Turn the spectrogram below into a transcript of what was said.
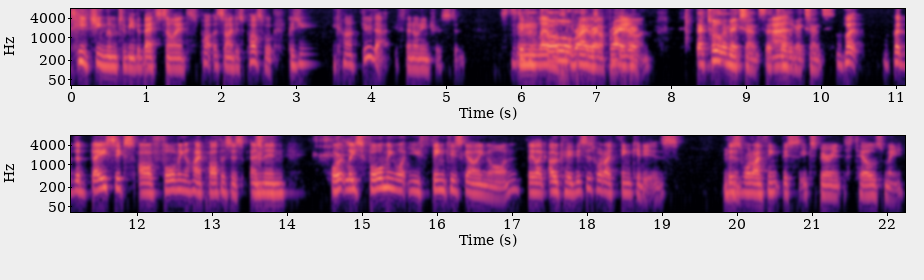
teaching them to be the best science po- scientists possible because you, you can't do that if they're not interested. It's the different Mhm. levels. Oh, right, right, up and right, right. down. That totally makes sense. That Uh, totally makes sense. But but the basics of forming a hypothesis and then or at least forming what you think is going on they're like okay this is what i think it is this is what i think this experience tells me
